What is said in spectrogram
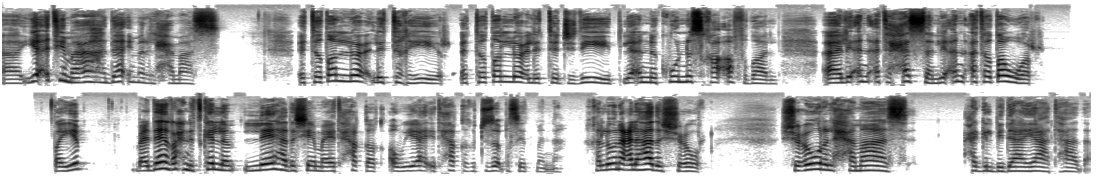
آه، يأتي معها دائما الحماس التطلع للتغيير التطلع للتجديد لأن نكون نسخة أفضل آه، لأن أتحسن لأن أتطور. طيب بعدين راح نتكلم ليه هذا الشيء ما يتحقق أو يتحقق جزء بسيط منه. خلونا على هذا الشعور شعور الحماس حق البدايات هذا.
